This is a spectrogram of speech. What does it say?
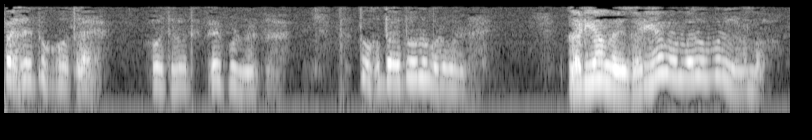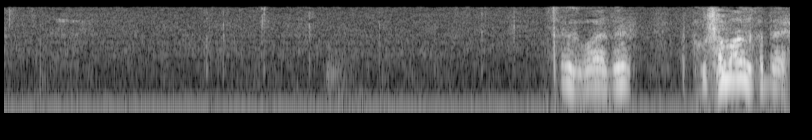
पहले दुख होता है, होते होते फिर पुण्य होता है। तो होता है दोनों बरबर है। घड़िया में घड़िया में बरोबर गण तो एक बात है समान करते है।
